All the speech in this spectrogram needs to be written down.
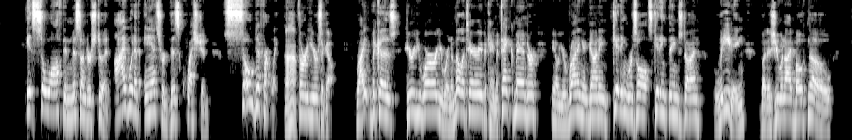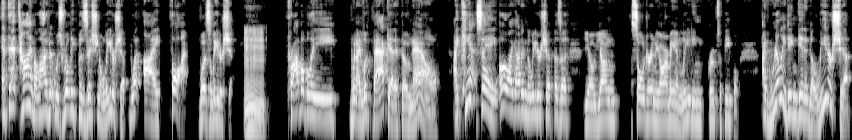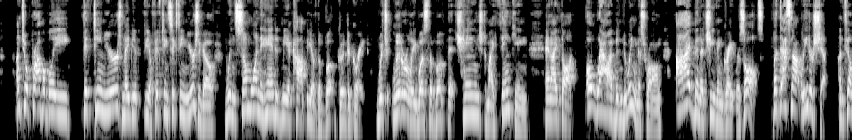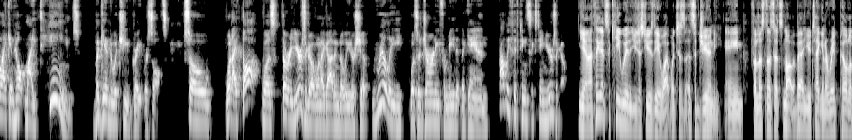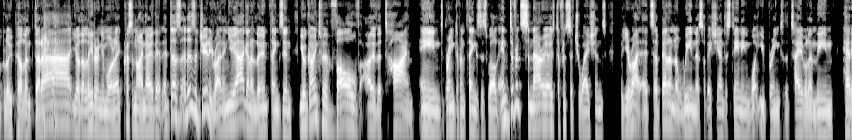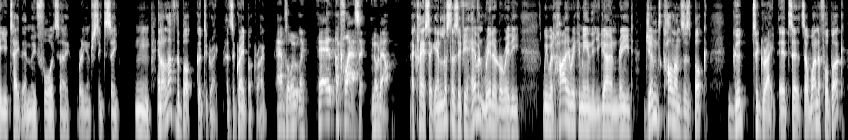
it's so often misunderstood. I would have answered this question so differently Uh-huh. 30 years ago, right? Because here you were, you were in the military, became a tank commander, you know, you're running and gunning, getting results, getting things done, leading. But as you and I both know, at that time, a lot of it was really positional leadership. What I thought was leadership. Mm. Probably when I look back at it though now, I can't say, oh, I got into leadership as a, you know, young soldier in the army and leading groups of people. I really didn't get into leadership until probably 15 years, maybe, you know, 15, 16 years ago when someone handed me a copy of the book Good to Great, which literally was the book that changed my thinking. And I thought, oh, wow, I've been doing this wrong. I've been achieving great results, but that's not leadership until I can help my teams begin to achieve great results. So what I thought was 30 years ago when I got into leadership really was a journey for me that began probably 15, 16 years ago. Yeah, and I think that's the key word that you just used there, White, which is it's a journey. And for listeners, it's not about you taking a red pill, a blue pill, and da you're the leader anymore. Right? Chris and I know that it does. It is a journey, right? And you are going to learn things, and you're going to evolve over time and bring different things as well, and different scenarios, different situations. But you're right; it's about an awareness of actually understanding what you bring to the table, and then how do you take that and move forward. So, really interesting to see. Mm. And I love the book, Good to Great. It's a great book, right? Absolutely. A classic, no doubt. a classic. And listeners, if you haven't read it already, we would highly recommend that you go and read Jim Collins's book, Good to Great. It's a, it's a wonderful book.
